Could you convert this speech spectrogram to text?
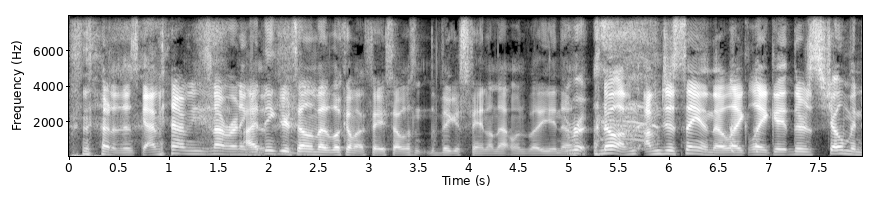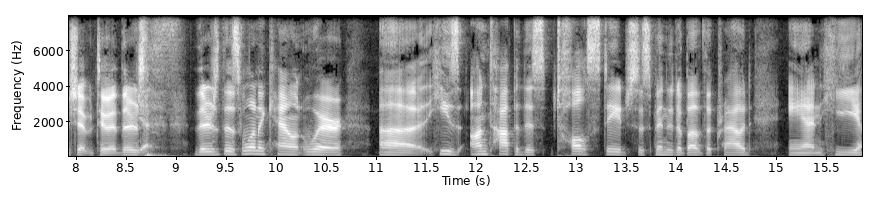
out of this guy. I mean, I mean, he's not running. I a- think you're telling by the look on my face. I wasn't the biggest fan on that one, but you know. No, I'm I'm just saying though, like like it, there's showmanship to it. There's Yes. there's this one account where uh he's on top of this tall stage suspended above the crowd, and he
